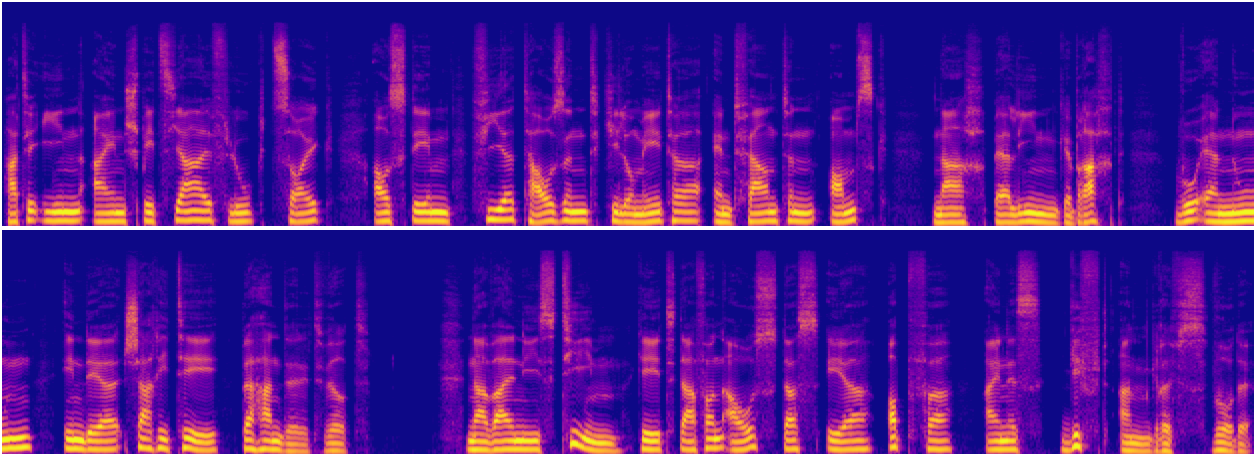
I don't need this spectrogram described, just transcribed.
hatte ihn ein Spezialflugzeug aus dem 4000 Kilometer entfernten Omsk nach Berlin gebracht, wo er nun in der Charité behandelt wird. Nawalnys Team geht davon aus, dass er Opfer eines Giftangriffs wurde.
